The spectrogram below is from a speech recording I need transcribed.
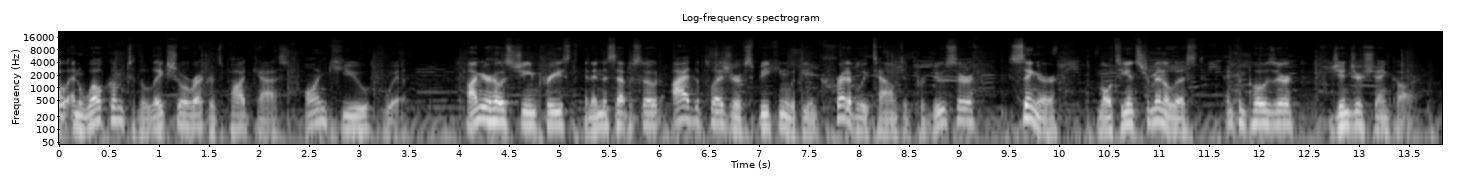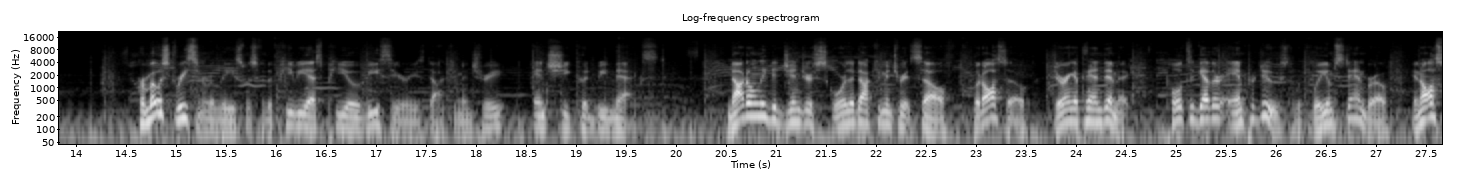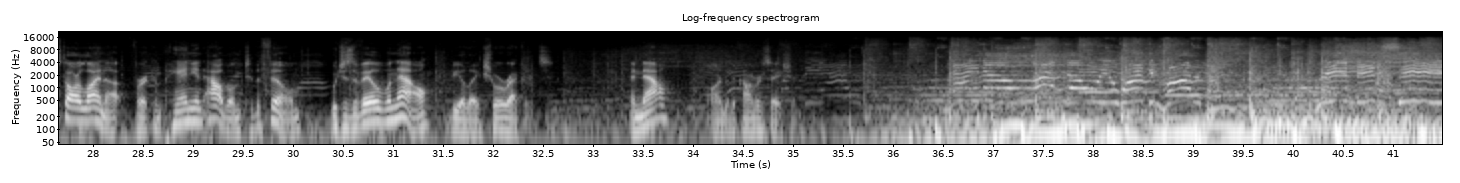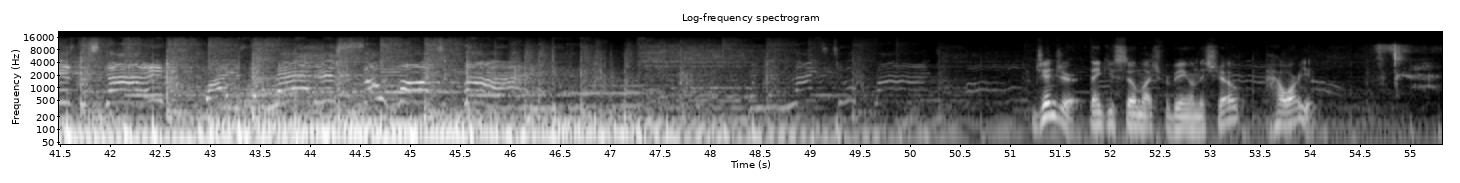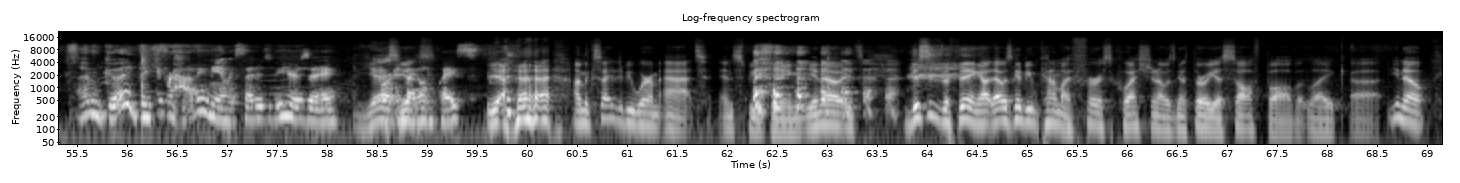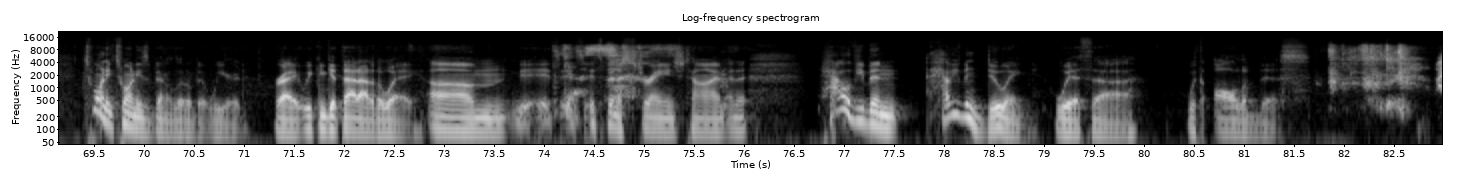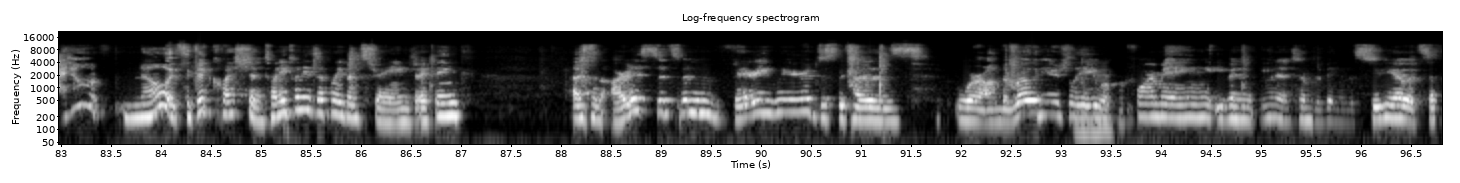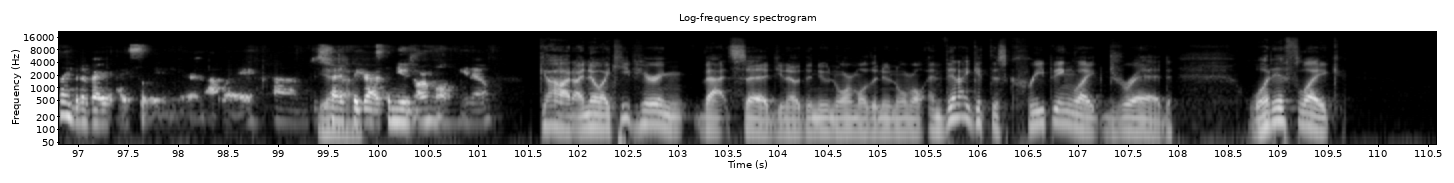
Hello and welcome to the Lakeshore Records podcast on cue with. I'm your host, Gene Priest, and in this episode, I had the pleasure of speaking with the incredibly talented producer, singer, multi instrumentalist, and composer Gingger Shankar. Her most recent release was for the PBS POV series documentary, And She Could Be Next. Not only did Gingger score the documentary itself, but also, during a pandemic, pulled together and produced with William Stanbro an all star lineup for a companion album to the film, which is available now via Lakeshore Records. And now, on to the conversation. Gingger, thank you so much for being on the show. How are you? I'm good. Thank you for having me. I'm excited to be here today. Yes, or in yes. my own place. Yeah, I'm excited to be where I'm at and speaking. you know, it's this is the thing. I, that was going to be kind of my first question. I was going to throw you a softball, but like, uh, you know, 2020 has been a little bit weird, right? We can get that out of the way. Um, it's Yes. it's it's been a strange time. And uh, how have you been? How have you been doing with uh, with all of this? I don't know. It's a good question. 2020 has definitely been strange. I think as an artist, it's been very weird just because we're on the road usually, we're performing, even even in terms of being in the studio, it's definitely been a very isolating year in that way. Um, just trying to figure out the new normal, you know? God, I know. I keep hearing that said, you know, the new normal, the new normal. And then I get this creeping like dread. What if like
